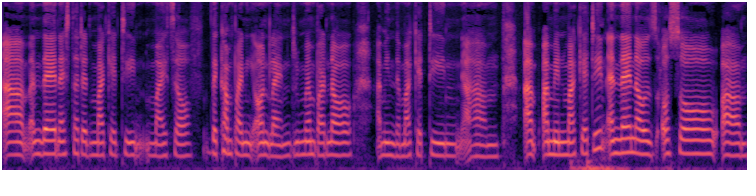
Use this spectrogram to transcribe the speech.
Um, and then I started marketing myself, the company online. Remember now I'm in the marketing, um, I'm, I'm in marketing. And then I was also um,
